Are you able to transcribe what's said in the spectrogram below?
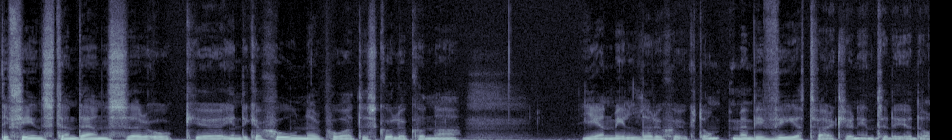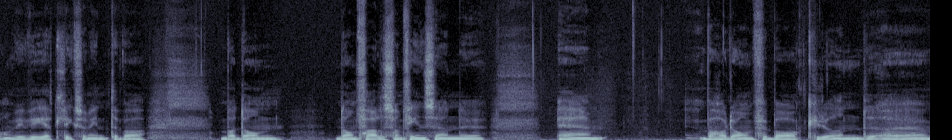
Det finns tendenser och eh, indikationer på att det skulle kunna ge en mildare sjukdom. Men vi vet verkligen inte det idag. Vi vet liksom inte vad, vad de, de fall som finns ännu, eh, vad har de för bakgrund? Eh,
